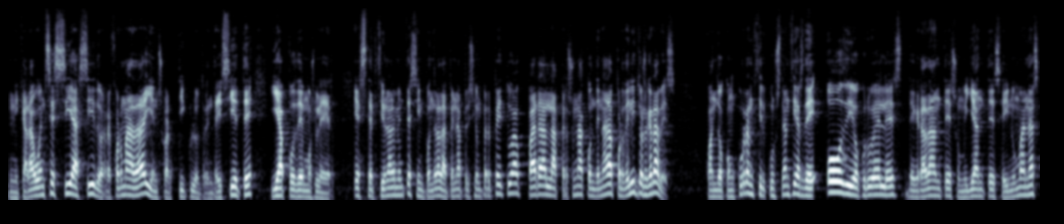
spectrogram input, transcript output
nicaragüense sí ha sido reformada y en su artículo 37 ya podemos leer. Excepcionalmente se impondrá la pena prisión perpetua para la persona condenada por delitos graves, cuando concurran circunstancias de odio crueles, degradantes, humillantes e inhumanas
